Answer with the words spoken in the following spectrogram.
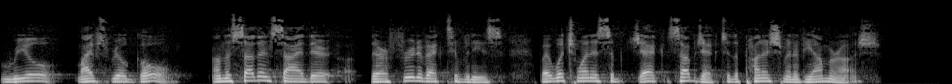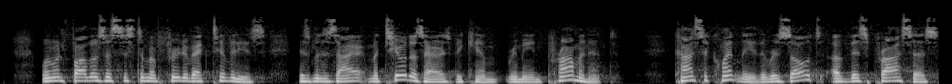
real, life's real goal. On the southern side, there, there are fruitive activities by which one is subject, subject to the punishment of Yamaraj. When one follows a system of fruitive activities, his desire, material desires become, remain prominent. Consequently, the result of this process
